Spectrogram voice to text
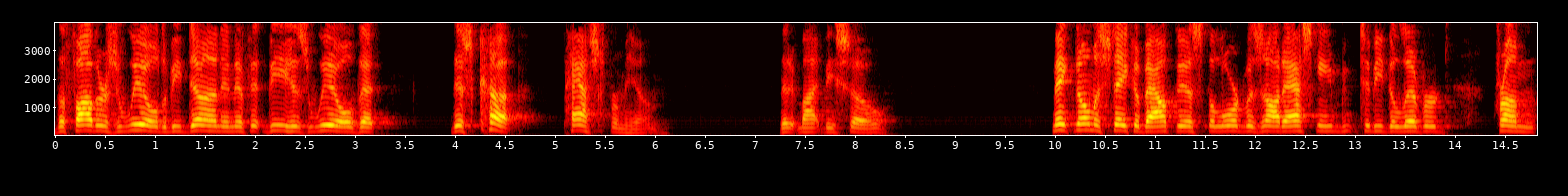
the Father's will to be done, and if it be His will that this cup passed from Him, that it might be so. Make no mistake about this, the Lord was not asking to be delivered from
